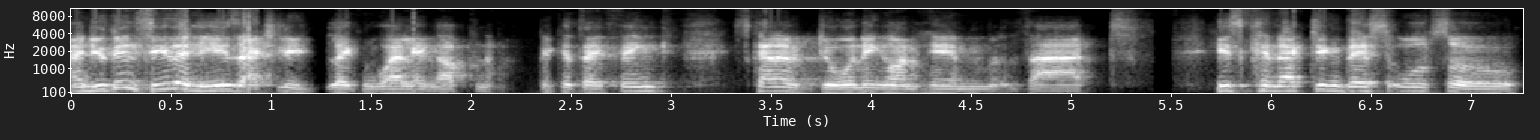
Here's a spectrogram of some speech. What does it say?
And you can see that he is actually like welling up now because I think it's kind of dawning on him that he's connecting this also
